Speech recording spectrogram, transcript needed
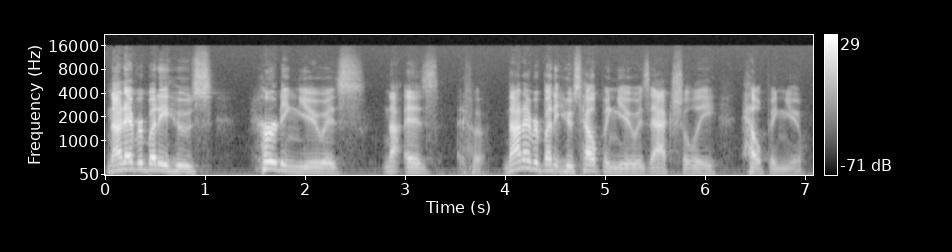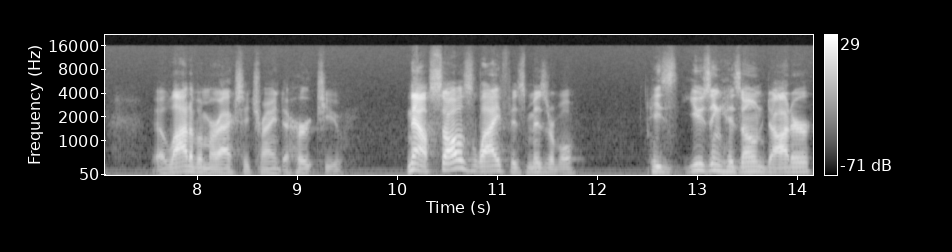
Not everybody who's hurting you is not is not everybody who's helping you is actually helping you. A lot of them are actually trying to hurt you. Now, Saul's life is miserable. He's using his own daughter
